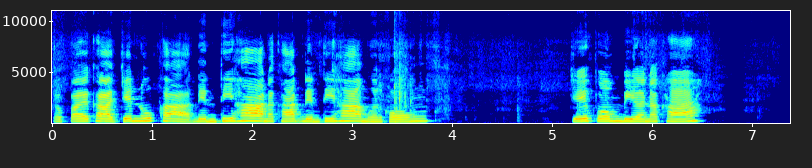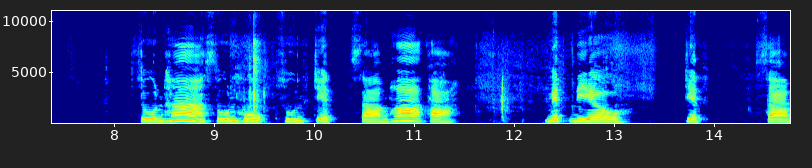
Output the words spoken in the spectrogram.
ต่อไปค่ะเจนุกค่ะ เด่นที่ห้านะคะ เด่นที่ห้าเหมือนของเจฟองเบียนะคะศูนย์ห้าศูนย์หกศูนย์เจ็ดสามห้าค่ะ เม็ดเดียวเจ็ดสาม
